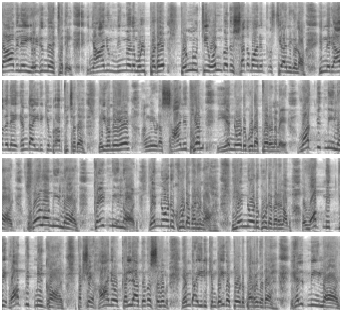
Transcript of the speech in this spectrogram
രാവിലെ എഴുന്നേറ്റതിൽ ഞാനും നിങ്ങളും ഉൾപ്പെടെ തൊണ്ണൂറ്റി ഒൻപത് ശതമാനം ക്രിസ്ത്യാനികളോ ഇന്ന് രാവിലെ എന്തായിരിക്കും പ്രാർത്ഥിച്ചത്? ദൈവമേ അങ്ങയുടെ സാന്നിധ്യം എന്നോടുകൂടെ തരണമേ. Walk with me Lord follow me Lord guide me Lord എന്നോട് കൂടെ വരണം. എന്നോട് കൂടെ വരണം വാക്ക് വിത്ത് വാക്ക് വിത്ത് മീ ഗോഡ് പക്ഷേ ഹാനോക്ക് എല്ലാ ദിവസവും എന്തായിരിക്കും ദൈവത്തോട് പറഞ്ഞത്? Help me Lord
